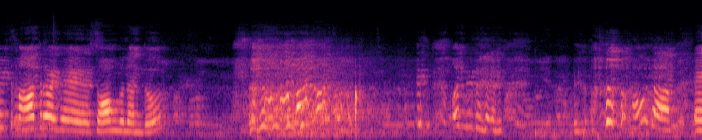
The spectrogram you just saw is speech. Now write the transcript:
ಬಿಟ್ಟು ಮಾತ್ರ ಇದೆ ಸಾಂಗ್ ನಂದು. ಒಂದಿದೆ. ಹೌದಾ? ಏ,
